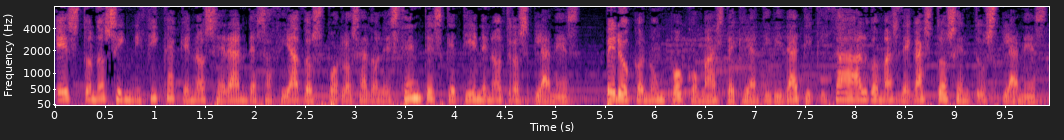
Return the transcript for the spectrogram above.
Esto no significa que no serán desafiados por los adolescentes que tienen otros planes, pero con un poco más de creatividad y quizá algo más de gastos en tus planes,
